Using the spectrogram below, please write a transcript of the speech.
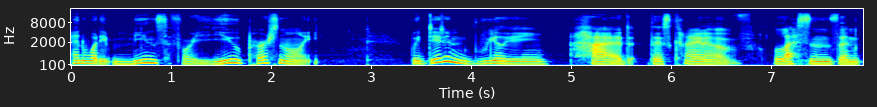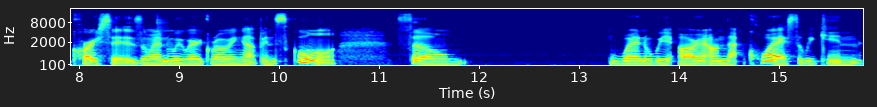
and what it means for you personally. We didn't really had this kind of lessons and courses when we were growing up in school. So when we are on that quest, we can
